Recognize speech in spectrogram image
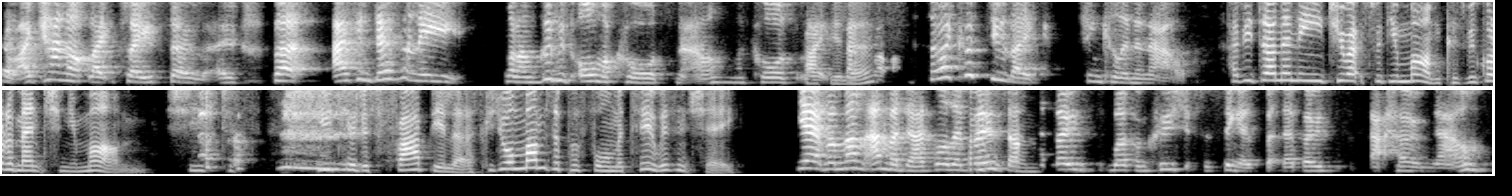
No, I cannot like play solo, but I can definitely. Well, I'm good with all my chords now. My chords like Fabulous. so I could do like tinkle in and out. Have you done any duets with your mum? Because we've got to mention your mum. She's just, you two are just fabulous. Because your mum's a performer too, isn't she? Yeah, my mum and my dad. Well, they're both, both they both work on cruise ships as singers, but they're both at home now.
